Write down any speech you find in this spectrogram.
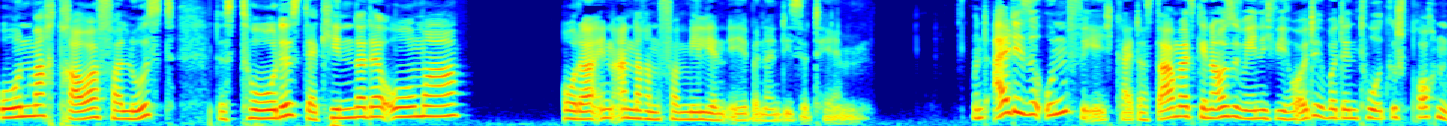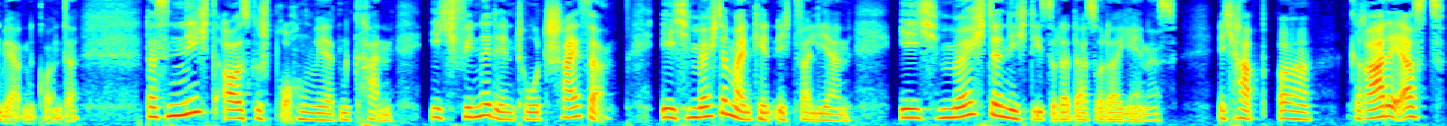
Ohnmacht, Trauer, Verlust des Todes der Kinder der Oma oder in anderen Familienebenen diese Themen. Und all diese Unfähigkeit, dass damals genauso wenig wie heute über den Tod gesprochen werden konnte, dass nicht ausgesprochen werden kann, ich finde den Tod scheiße, ich möchte mein Kind nicht verlieren, ich möchte nicht dies oder das oder jenes. Ich habe äh, gerade erst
